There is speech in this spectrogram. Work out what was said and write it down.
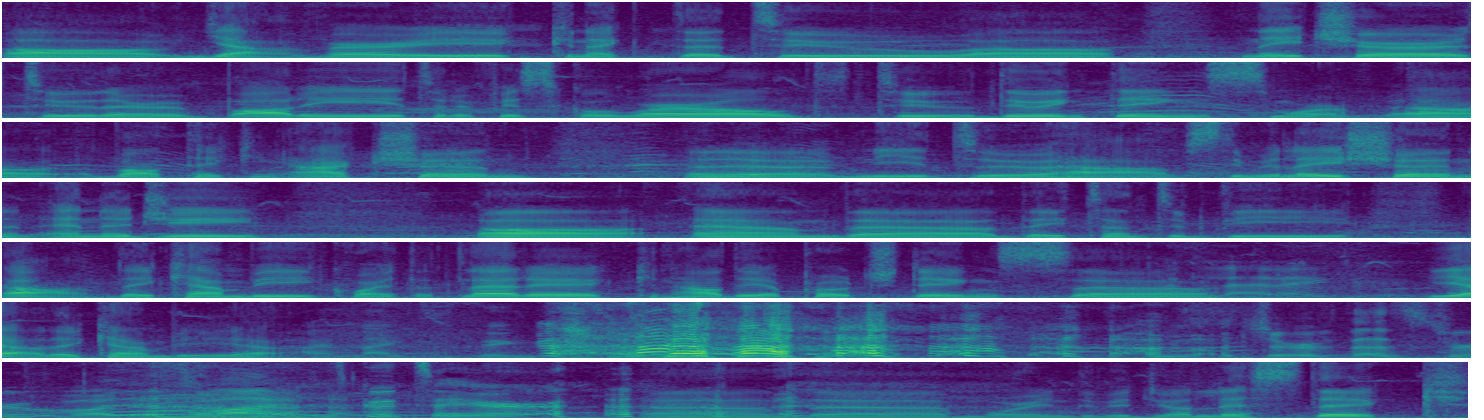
uh, yeah, very connected to uh, nature, to their body, to the physical world, to doing things, more uh, about taking action, uh, need to have stimulation and energy. Uh, and uh, they tend to be, uh, they can be quite athletic in how they approach things. Uh, Athletic? yeah, they can be, yeah. I'd like to think. I'm not sure if that's true, but it's fine. It's good to hear. and uh, more individualistic,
